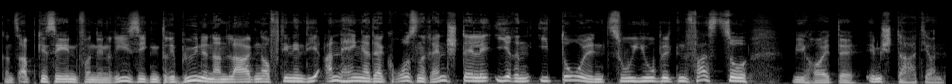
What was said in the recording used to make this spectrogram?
ganz abgesehen von den riesigen Tribünenanlagen, auf denen die Anhänger der großen Rennstelle ihren Idolen zujubelten, fast so wie heute im Stadion.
